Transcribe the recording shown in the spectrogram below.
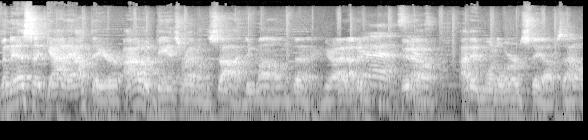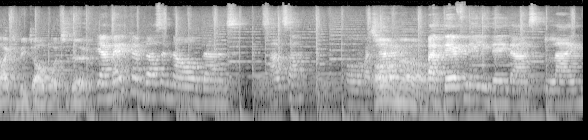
Vanessa got out there. I would dance around on the side, do my own thing. You know, I, I didn't, Yes, you know, yes. I didn't want to learn steps. I don't like to be told what to do. The American doesn't know dance salsa or bachata, Oh, no. but definitely they dance line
